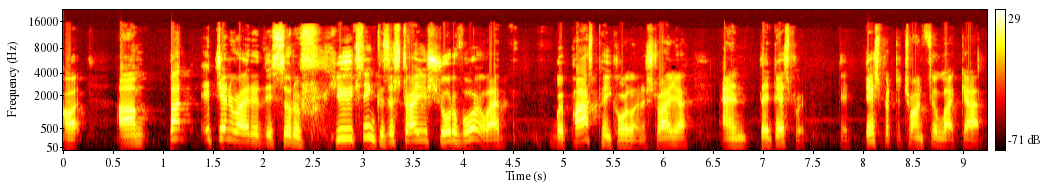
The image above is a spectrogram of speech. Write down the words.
All right. Um, but it generated this sort of huge thing because Australia's short of oil. We're past peak oil in Australia and they're desperate. They're desperate to try and fill that gap.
